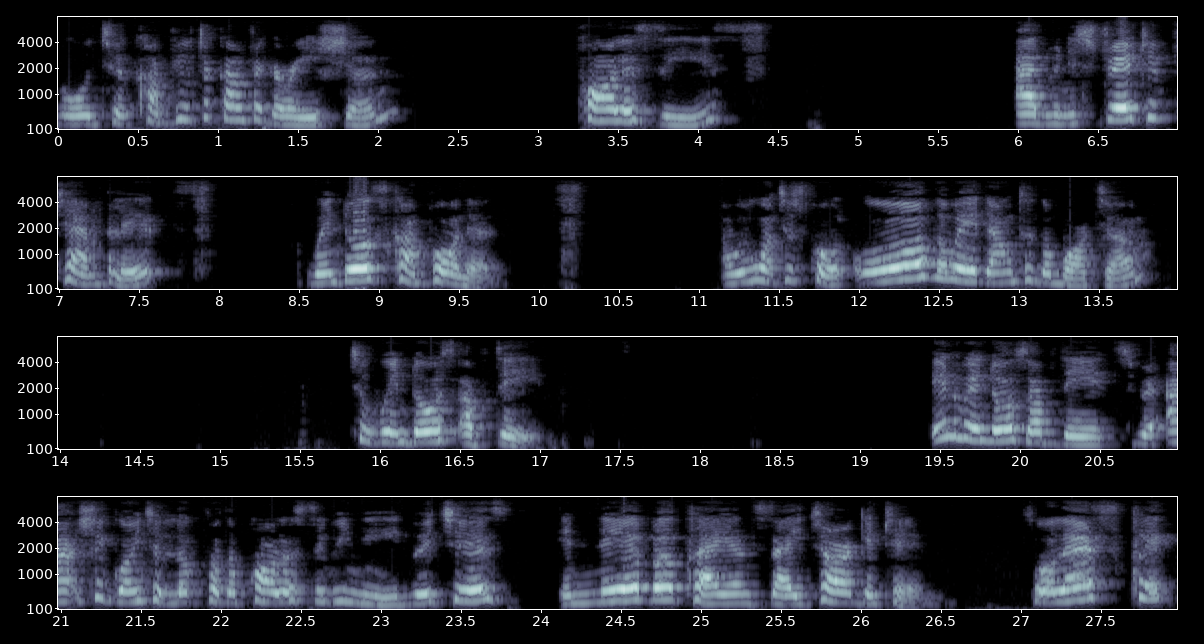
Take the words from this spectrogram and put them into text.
go to computer configuration, policies, administrative templates, Windows components. And we want to scroll all the way down to the bottom to Windows Update. In Windows Updates, we're actually going to look for the policy we need, which is Enable Client-Side Targeting. So let's click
